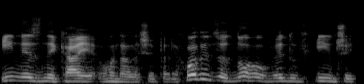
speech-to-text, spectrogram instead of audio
і не зникає, вона лише переходить з одного виду в інший.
